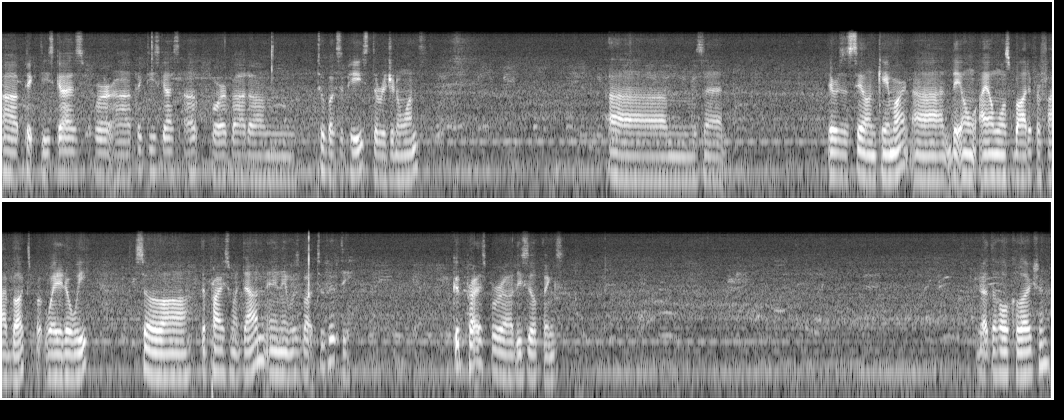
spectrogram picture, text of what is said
Uh, pick these guys for uh, pick these guys up for about um, two bucks a piece, the original ones. Um, was that? There was a sale on Kmart. Uh, they I almost bought it for five bucks, but waited a week, so uh, the price went down and it was about two fifty. Good price for uh, these little things. Got the whole collection.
